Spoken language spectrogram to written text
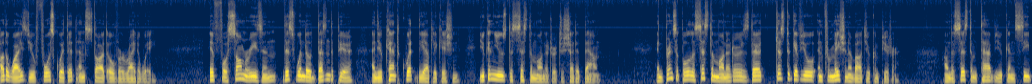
Otherwise, you force quit it and start over right away. If for some reason this window doesn't appear and you can't quit the application, you can use the system monitor to shut it down. In principle, a system monitor is there just to give you information about your computer. On the System tab, you can see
